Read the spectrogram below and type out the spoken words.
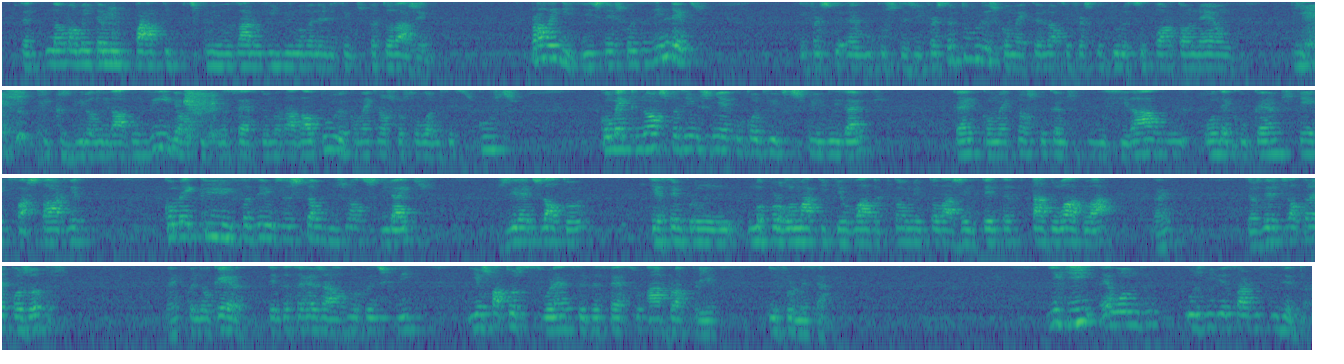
portanto, normalmente é muito prático disponibilizar o vídeo de uma maneira simples para toda a gente. Para além disso, existem as coisas inerentes. Eh, o custo das infraestruturas, como é que a nossa infraestrutura suporta ou não picos, picos de viralidade de um vídeo, ou pico de acesso de uma dada altura, como é que nós controlamos esses custos, como é que nós fazemos dinheiro com o conteúdo que disponibilizamos, okay? como é que nós colocamos publicidade, onde é que colocamos, quem é que faz target, como é que fazemos a gestão dos nossos direitos, os direitos de autor, que é sempre um, uma problemática elevada, porque normalmente toda a gente tenta estar do lado lá, é? que os direitos de autor é para os outros, é? quando eu quero, tenta-se arranjar alguma coisa esquisita, e os fatores de segurança de acesso à própria informação. E aqui é onde os media services entram.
